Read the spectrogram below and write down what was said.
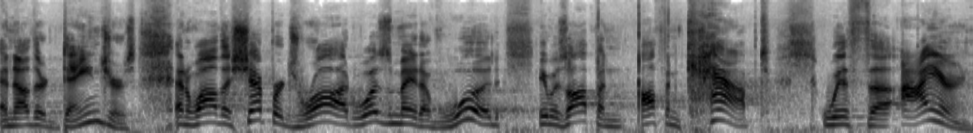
and other dangers. And while the shepherd's rod was made of wood, it was often, often capped with uh, iron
